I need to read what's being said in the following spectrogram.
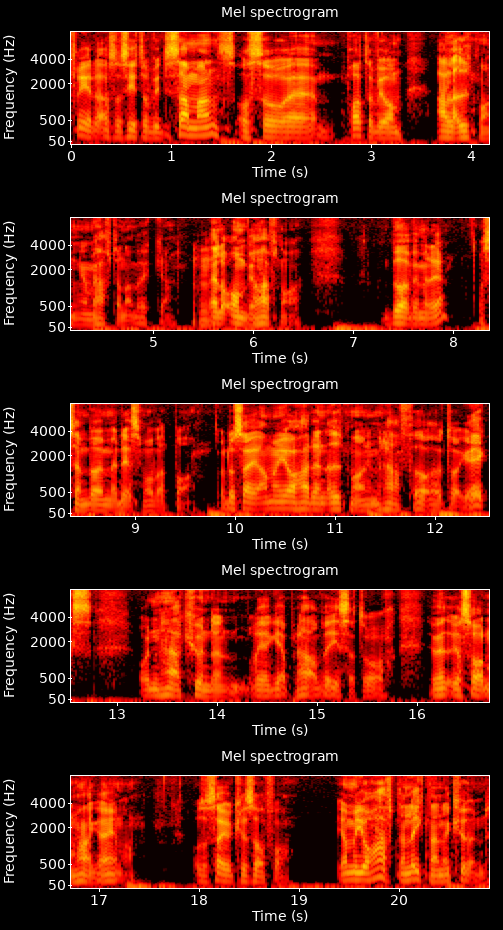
fredag så sitter vi tillsammans och så eh, pratar vi om alla utmaningar vi haft den här veckan. Mm. Eller om vi har haft några. Börjar vi med det och sen börjar vi med det som har varit bra. Och då säger jag, ja, men jag hade en utmaning med det här företaget X och den här kunden reagerar på det här viset och jag, vet, jag sa de här grejerna. Och så säger Kristoffer, ja men jag har haft en liknande kund.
